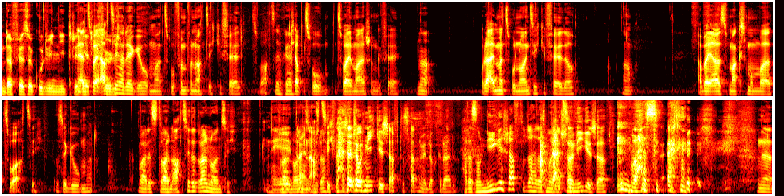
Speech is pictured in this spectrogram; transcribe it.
Und dafür so gut wie nie ja, trainiert. 280 gefühlt. hat er gehoben, hat 285 gefällt. 280, okay. Ich glaube, zwei, zweimal schon gefällt. Na, Oder einmal 290 gefällt auch. Ja. Aber ja, das Maximum war 280, was er gehoben hat. war das 83 oder 93? Nee, 93, 83 war er doch nicht geschafft, das hatten wir doch gerade. Hat er es noch nie geschafft oder hat er es mal Er hat es noch geschafft? nie geschafft. Was? Ja.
